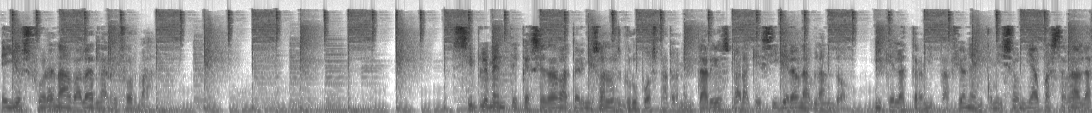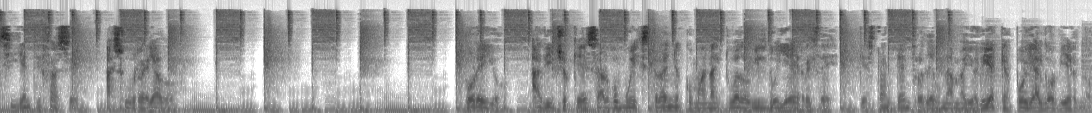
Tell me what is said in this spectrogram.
ellos fueran a avalar la reforma. Simplemente que se daba permiso a los grupos parlamentarios para que siguieran hablando, y que la tramitación en comisión ya pasará a la siguiente fase, ha subrayado. Por ello, ha dicho que es algo muy extraño como han actuado Bildu y ERC, que están dentro de una mayoría que apoya al gobierno,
